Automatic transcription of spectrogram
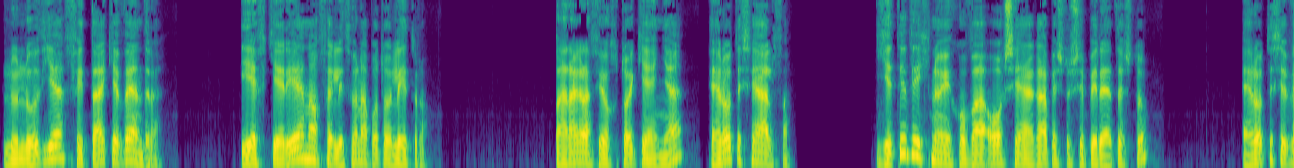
Λουλούδια, φυτά και δέντρα. Η ευκαιρία να ωφεληθούν από το λίτρο. Παράγραφοι 8 και 9. Ερώτηση Α. Γιατί δείχνει ο Ιεχωβά όση αγάπη στους υπηρέτες του; Ερώτηση Β.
